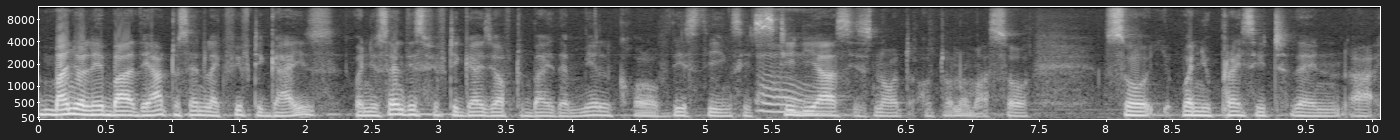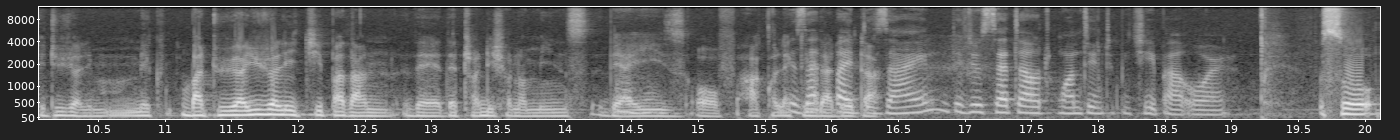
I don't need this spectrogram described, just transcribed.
manual labor, they had to send like 50 guys. When you send these 50 guys, you have to buy the milk, all of these things. It's tedious, it's not autonomous. So, so when you price it, then uh, it usually make, but we are usually cheaper than the, the traditional means there is of uh, collecting Is that that by data. design? Did you set out wanting to be cheaper or? So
